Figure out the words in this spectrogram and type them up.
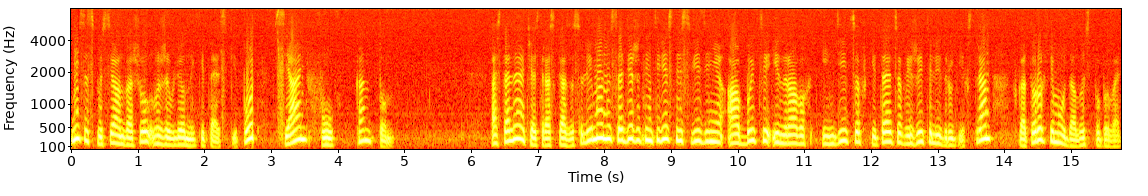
Месяц спустя он вошел в оживленный китайский порт Сяньфу, Кантон. Остальная часть рассказа Сулеймана содержит интересные сведения о быте и нравах индийцев, китайцев и жителей других стран, в которых ему удалось побывать.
